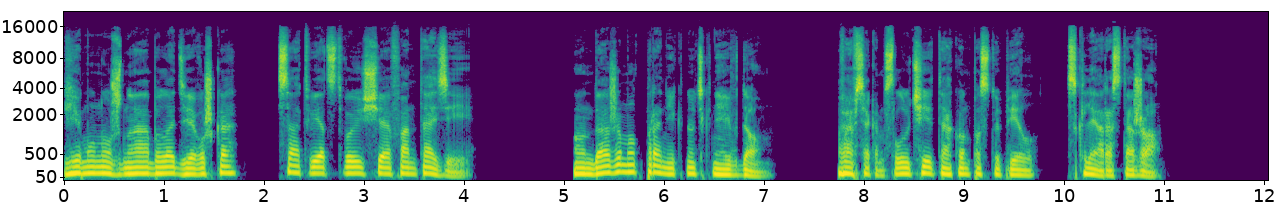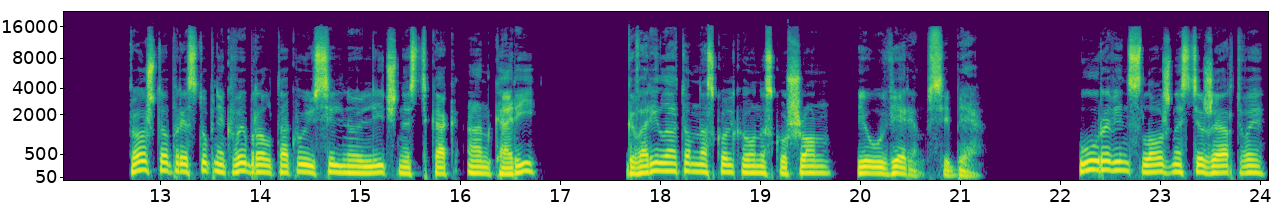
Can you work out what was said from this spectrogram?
Ему нужна была девушка, соответствующая фантазии. Он даже мог проникнуть к ней в дом. Во всяком случае, так он поступил с Кляра Стажо. То, что преступник выбрал такую сильную личность, как Анкари, говорило о том, насколько он искушен и уверен в себе. Уровень сложности жертвы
